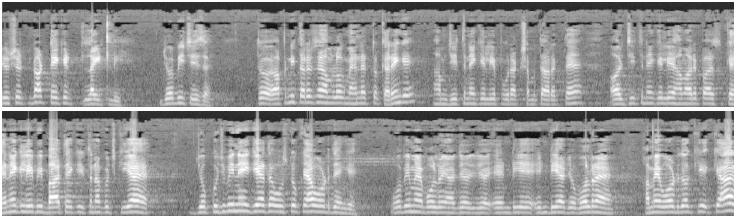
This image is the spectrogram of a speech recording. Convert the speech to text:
you should not take it lightly जो भी चीज़ है। तो अपनी तरफ़ से हम लोग मेहनत तो करेंगे हम जीतने के लिए पूरा क्षमता रखते हैं और जीतने के लिए हमारे पास कहने के लिए भी बात है कि इतना कुछ किया है जो कुछ भी नहीं किया था उसको क्या वोट देंगे? वो भी मैं बोल रही हूँ जो, जो एनडीए इंडिया जो बोल रहे हैं हमें वोट दो कि क्या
